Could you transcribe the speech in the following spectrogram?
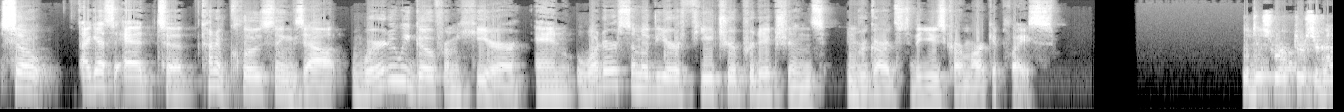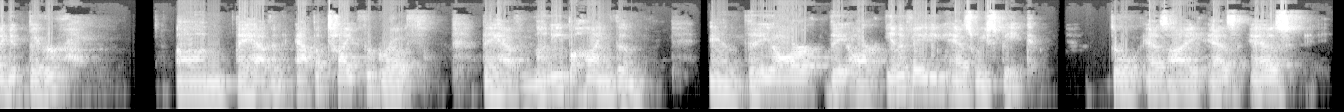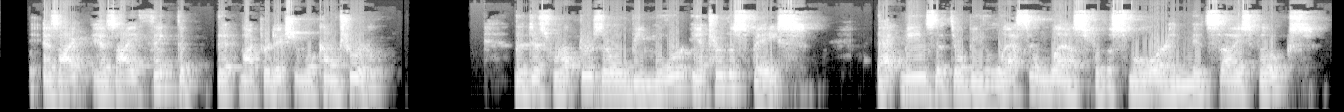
So I guess Ed, to kind of close things out, where do we go from here, and what are some of your future predictions in regards to the used car marketplace? The disruptors are going to get bigger. Um, they have an appetite for growth. They have money behind them, and they are they are innovating as we speak. So as I as as as I as I think that that my prediction will come true, the disruptors there will be more enter the space. That means that there'll be less and less for the smaller and mid-sized folks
